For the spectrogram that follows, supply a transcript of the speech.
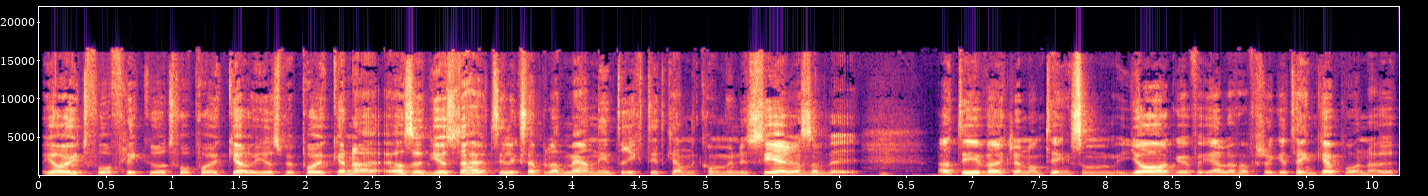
Jag har ju två flickor och två pojkar och just med pojkarna, alltså just det här till exempel att män inte riktigt kan kommunicera Mm. som vi. Att det är verkligen någonting som jag i alla fall försöker tänka på när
